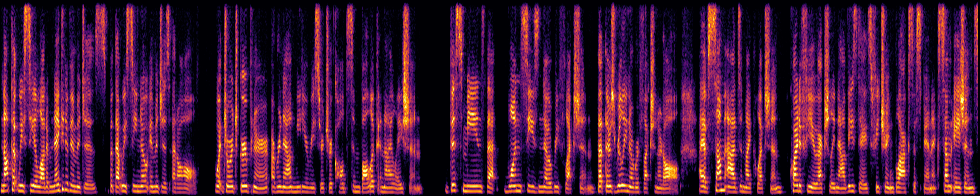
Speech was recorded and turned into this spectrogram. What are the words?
Not that we see a lot of negative images, but that we see no images at all. What George Gerbner, a renowned media researcher, called symbolic annihilation, this means that one sees no reflection, that there's really no reflection at all. I have some ads in my collection, quite a few actually now these days, featuring Blacks, Hispanics, some Asians,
